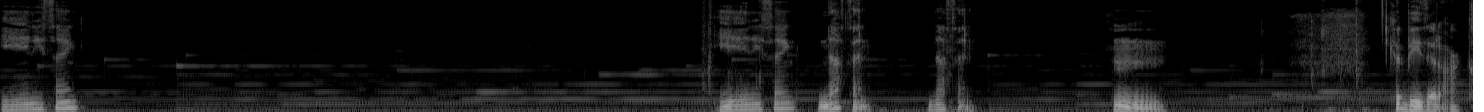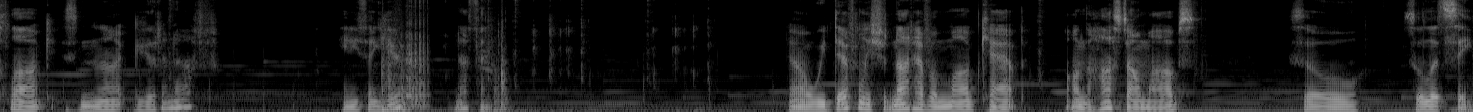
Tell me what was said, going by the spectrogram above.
Anything? Anything? Nothing. Nothing. Hmm. Could be that our clock is not good enough. Anything here? Nothing. Now, we definitely should not have a mob cap on the hostile mobs. So, so let's see.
